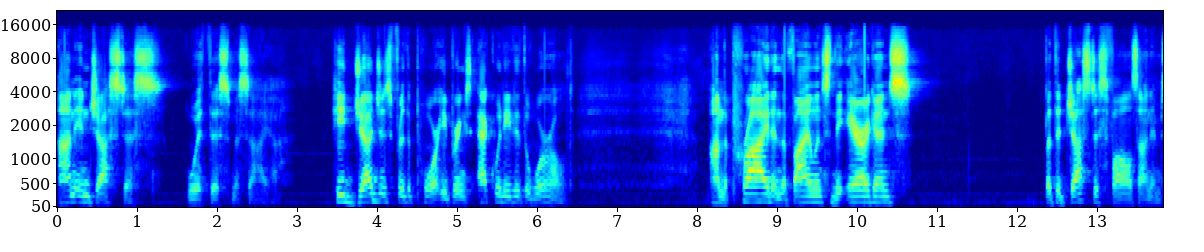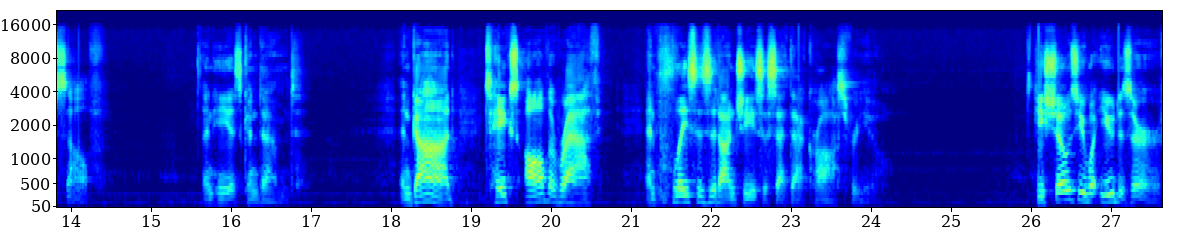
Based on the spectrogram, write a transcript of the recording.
on injustice with this Messiah. He judges for the poor, he brings equity to the world. On the pride and the violence and the arrogance, but the justice falls on himself, and he is condemned. And God takes all the wrath and places it on Jesus at that cross for you. He shows you what you deserve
